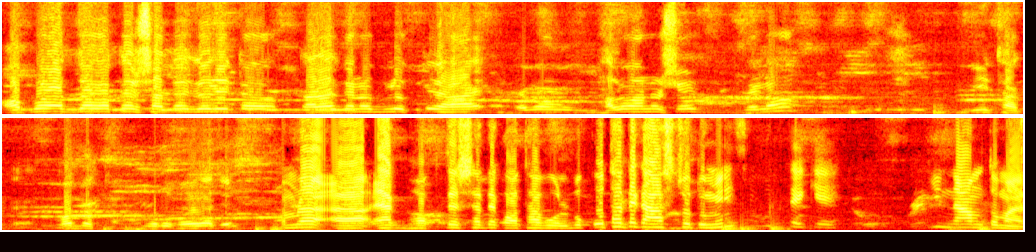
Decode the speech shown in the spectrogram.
অপরাধ জগতের সাথে জড়িত তারা যেন বিলুপ্তি হয় এবং ভালো মানুষের যেন ই থাকে হয়ে গেছে? আমরা আহ, এক ভক্তের সাথে কথা বলব। কোথা থেকে আসছো তুমি? থেকে। কি নাম তোমার?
